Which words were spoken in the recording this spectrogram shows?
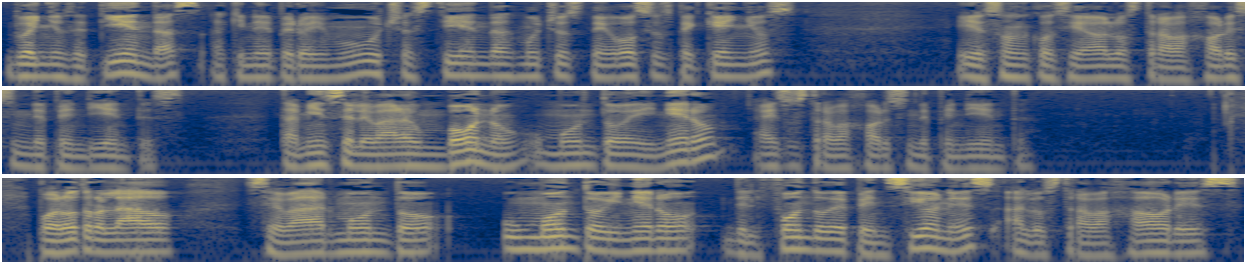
dueños de tiendas. Aquí en el Perú hay muchas tiendas, muchos negocios pequeños. Ellos son considerados los trabajadores independientes. También se le va a dar un bono, un monto de dinero a esos trabajadores independientes. Por otro lado, se va a dar monto, un monto de dinero del fondo de pensiones a los trabajadores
